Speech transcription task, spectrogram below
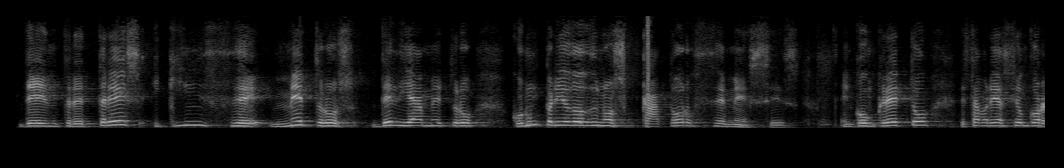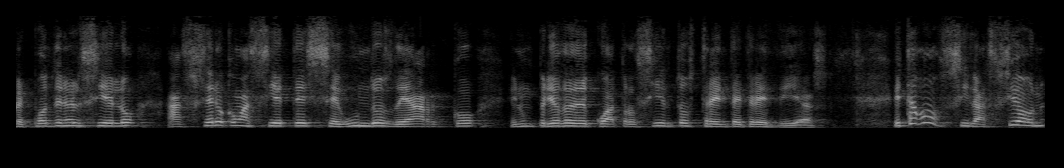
de entre 3 y 15 metros de diámetro con un periodo de unos 14 meses. En concreto, esta variación corresponde en el cielo a 0,7 segundos de arco en un periodo de 433 días. Esta oscilación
